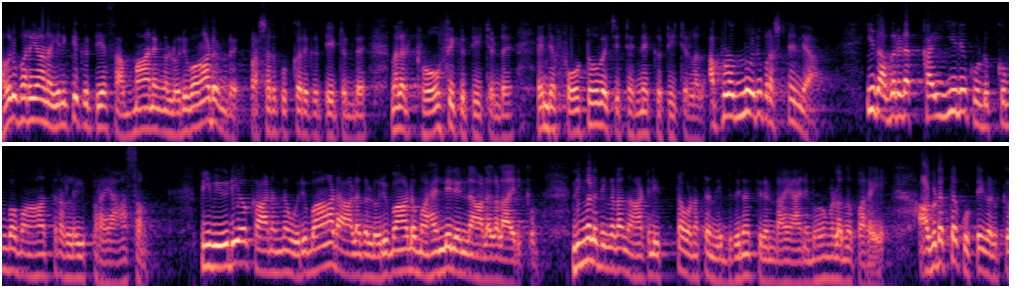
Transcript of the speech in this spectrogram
അവർ പറയുകയാണ് എനിക്ക് കിട്ടിയ സമ്മാനങ്ങൾ ഒരുപാടുണ്ട്. പ്രഷർ കുക്കർ കിട്ടിയിട്ടുണ്ട് നല്ല ട്രോഫി കിട്ടിയിട്ടുണ്ട് എന്റെ ഫോട്ടോ വെച്ചിട്ട് എന്നെ കിട്ടിയിട്ടുള്ളത്. അപ്പോഴൊന്നും ഒരു പ്രശ്നമില്ല. ഇത് അവരുടെ കയ്യിൽ കൊടുക്കുമ്പോൾ മാത്രമുള്ള ഈ പ്രയാസം. ഈ വീഡിയോ കാണുന്ന ഒരുപാട് ആളുകൾ ഒരുപാട് മഹലിലുള്ള ആളുകളായിരിക്കും. നിങ്ങൾ നിങ്ങളുടെ നാട്ടിൽ ഇത്തവണത്തെ നിബിധനത്തിലുണ്ടായ അനുഭവങ്ങളൊന്ന് പറയേ. അവിടുത്തെ കുട്ടികൾക്ക്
